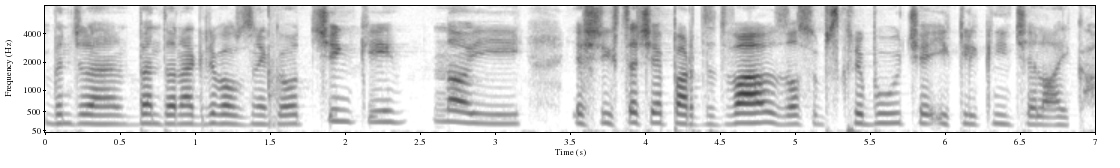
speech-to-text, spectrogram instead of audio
będzie, będę nagrywał z niego odcinki. No i jeśli chcecie part 2, zasubskrybujcie i kliknijcie lajka.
